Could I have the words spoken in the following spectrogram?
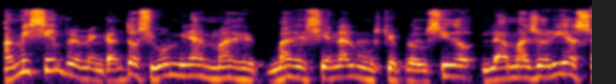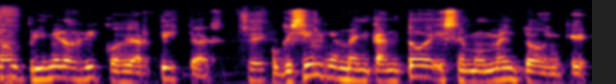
A mí siempre me encantó, si vos mirás más de, más de 100 álbumes que he producido, la mayoría son primeros discos de artistas. Sí. Porque siempre me encantó ese momento en que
